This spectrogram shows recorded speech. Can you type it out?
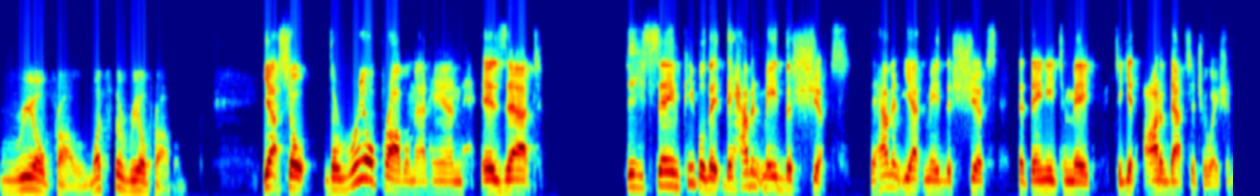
real problem. What's the real problem? Yeah, so the real problem at hand is that these same people they, they haven't made the shifts. They haven't yet made the shifts that they need to make to get out of that situation.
